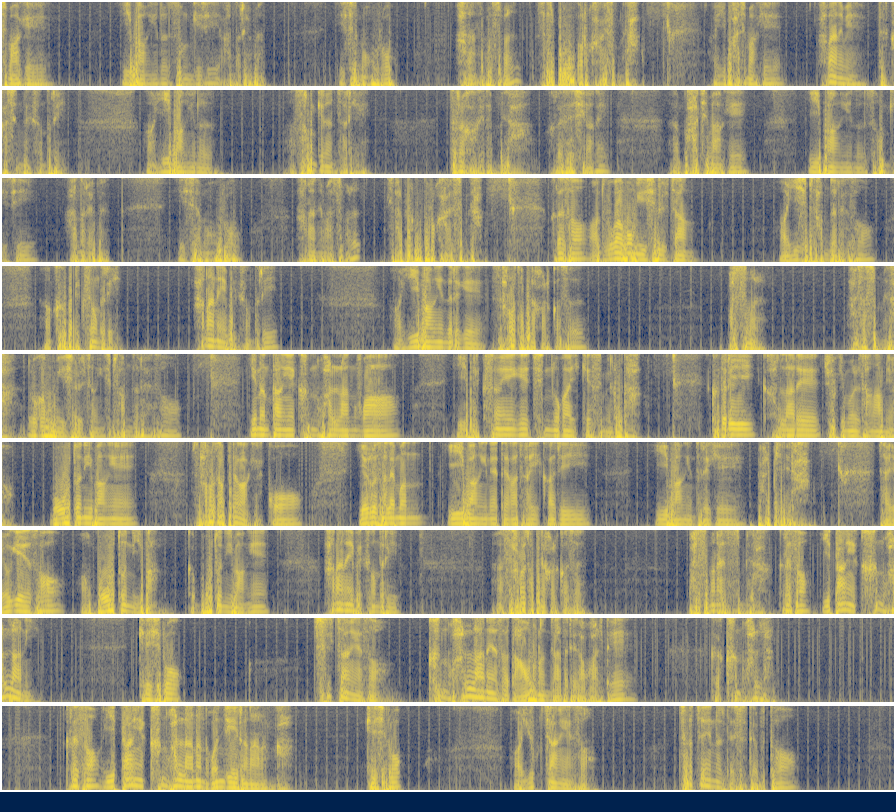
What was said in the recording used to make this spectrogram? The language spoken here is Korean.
마지막에 이방인을 섬기지 않으려면 이 제목으로 하나님 말씀을 살펴보도록 하겠습니다. 어, 이 마지막에 하나님의 택하신 백성들이 어, 이방인을 섬기는 자리에 들어가게 됩니다. 그래서 이 시간에 어, 마지막에 이방인을 섬기지 않으려면 이 제목으로 하나님 말씀을 살펴보도록 하겠습니다. 그래서 누가복음 21장 23절에서 그 백성들이 하나님의 백성들이 이방인들에게 사로잡혀 갈 것을 말씀을 하셨습니다. 누가복음 21장 23절에서 이는 땅에 큰 환란과 이 백성에게 진노가 있겠음이로다. 그들이 칼날에 죽임을 당하며 모든 이방에 사로잡혀 가겠고 예루살렘은 이방인의 때가 자기까지 이방인들에게 밟히리라. 자 여기에서 어, 모든 이방 그 모든 이방에 하나님의 백성들이 어, 사로잡혀 갈 것을 하셨습니다. 그래서 이 땅에 큰 환란이 계시록 7장에서 큰 환란에서 나오는 자들이라고 할 때 그 큰 환란. 그래서 이 땅에 큰 환란은 언제 일어나는가? 계시록 6장에서 어, 첫째 인을 떼실 때부터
